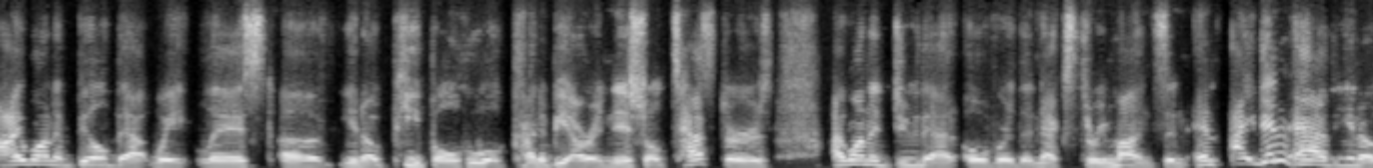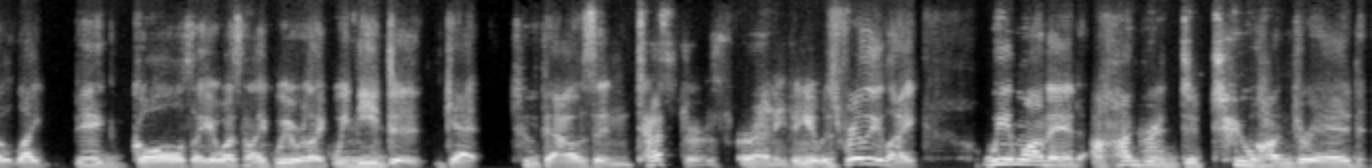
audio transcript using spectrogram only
I want to build that wait list of, you know, people who will kind of be our initial testers. I want to do that over the next three months. And and I didn't have, you know, like big goals. Like it wasn't like we were like, we need to get 2000 testers or anything. It was really like, we wanted 100 to 200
